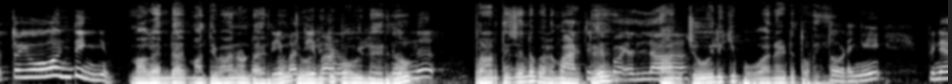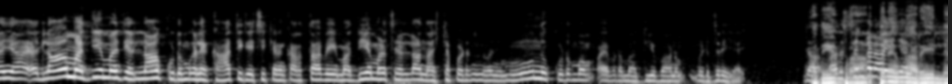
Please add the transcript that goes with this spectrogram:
എത്രയോ ഉണ്ട് ഇഞ്ഞും മകന്റെ മദ്യപാനം ഉണ്ടായിരുന്നു ജോലിക്ക് പോയില്ലായിരുന്നു. പ്രാർത്ഥിച്ചതിന്റെ ഫലമായിട്ട് ജോലിക്ക് പോകാനായിട്ട് തുടങ്ങി. തുടങ്ങി. പിന്നെ ഞാൻ എല്ലാ മദ്യമനത്തിൽ എല്ലാ കുടുംബങ്ങളെ കാത്തി രക്ഷിക്കണം. കർത്താവെ മദ്യമനത്തിലെല്ലാം നഷ്ടപ്പെടുന്നു പറഞ്ഞു മൂന്ന് കുടുംബം അവിടെ മദ്യപാനം വിടുതലയായി. അറിയില്ല.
